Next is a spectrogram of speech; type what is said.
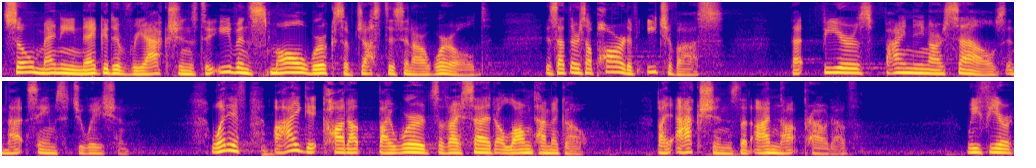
so many negative reactions to even small works of justice in our world is that there's a part of each of us that fears finding ourselves in that same situation. What if I get caught up by words that I said a long time ago, by actions that I'm not proud of? We fear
